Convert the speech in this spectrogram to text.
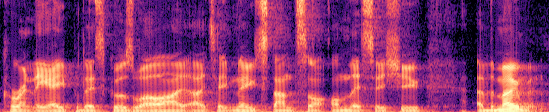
currently apolitical as well. I, I take no stance on, on this issue at the moment.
